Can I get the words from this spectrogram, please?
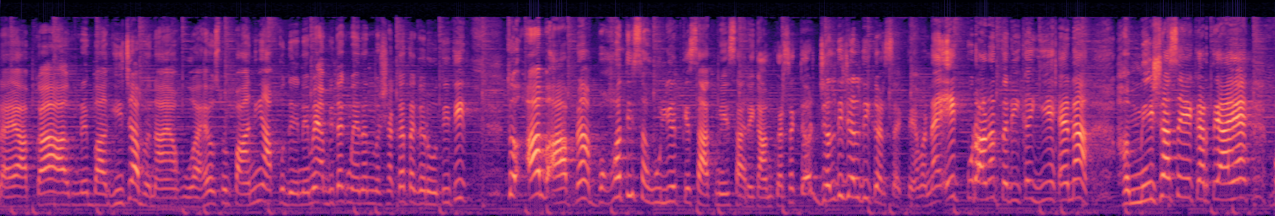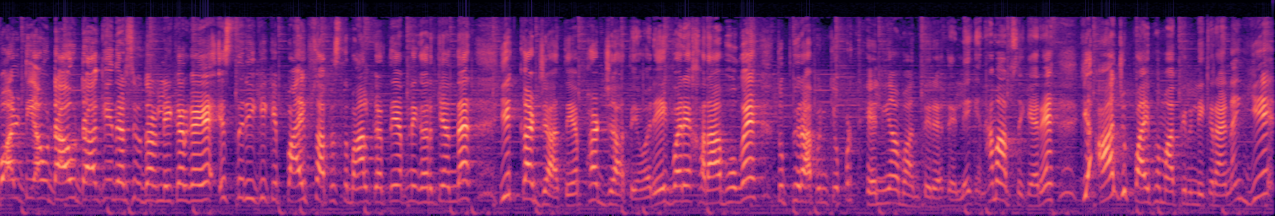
है आपका, आपने बागीचा बनाया हुआ है, उसमें पानी आपको देने में अभी तक मेहनत मशक्कत अगर होती थी तो अब आप ना बहुत ही सहूलियत के साथ में ये सारे काम कर सकते हैं और जल्दी जल्दी कर सकते हैं। वरना एक पुराना तरीका ये है ना, हमेशा से ये करते आए हैं, बाल्टियाँ उठा उठा के इधर से उधर लेकर गए इस तरीके के पाइप्स आप इस्तेमाल करते हैं अपने घर के अंदर, ये कट जाते हैं, फट जाते हैं और एक बार ये खराब हो गए तो फिर आप इनके ऊपर थैलियाँ बांधते रहते हैं। लेकिन हम आपसे कह रहे हैं कि आज जो पाइप हम आपके लिए लेकर आए ना, ये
